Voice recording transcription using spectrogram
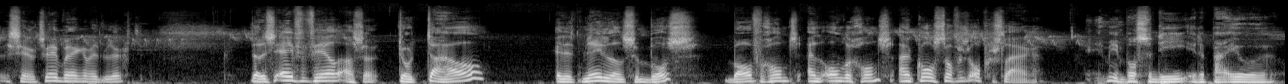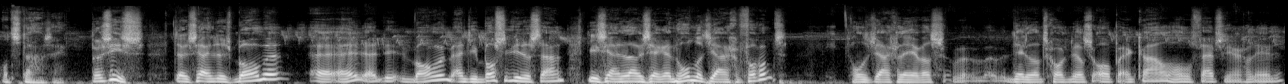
eh, CO2 brengen we de lucht. Dat is evenveel als er totaal in het Nederlandse bos, bovengrond en ondergronds, aan koolstof is opgeslagen. In bossen die in een paar eeuwen ontstaan zijn. Precies. Er zijn dus bomen, eh, die bomen en die bossen die er staan, die zijn, laten we zeggen, in 100 jaar gevormd. 100 jaar geleden was Nederland grotendeels open en kaal, 150 jaar geleden.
